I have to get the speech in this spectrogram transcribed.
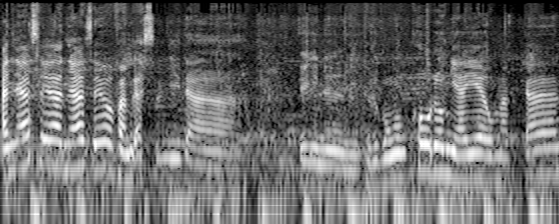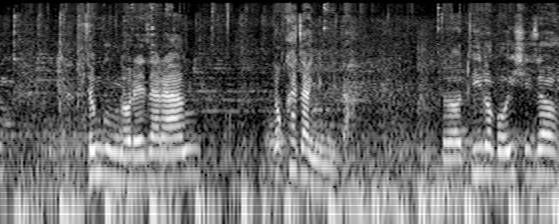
안녕하세요, 안녕하세요. 반갑습니다. 여기는 들공원 코롱 야외 음악단 전국 노래자랑 녹화장입니다. 저 뒤로 보이시죠?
